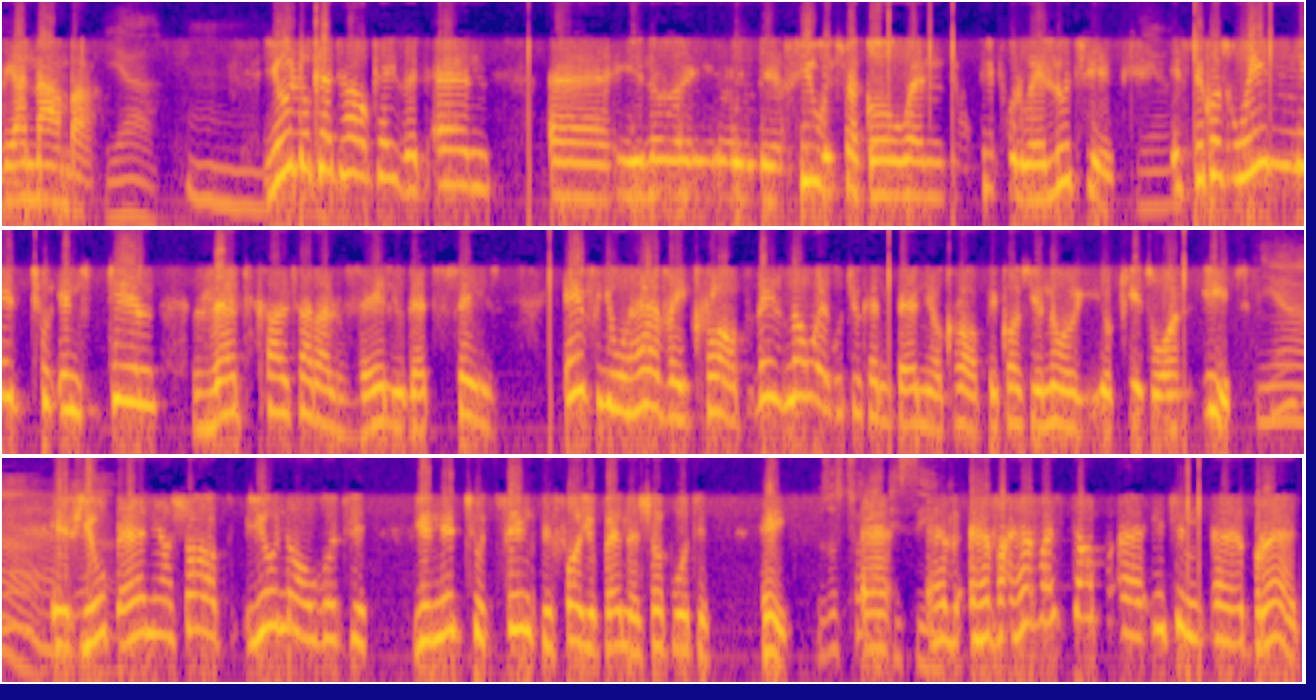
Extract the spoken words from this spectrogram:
their number. yeah You look at how KZN, uh, you know, in the few weeks ago when people were looting, Yeah. it's because we need to instill that cultural value that says, if you have a crop, there's no way that you can burn your crop because you know your kids won't eat. yeah If you burn your shop, you know what you need to think before you burn a shop ukuthi hey uh, have, have I have I stopped uh, eating uh, bread?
